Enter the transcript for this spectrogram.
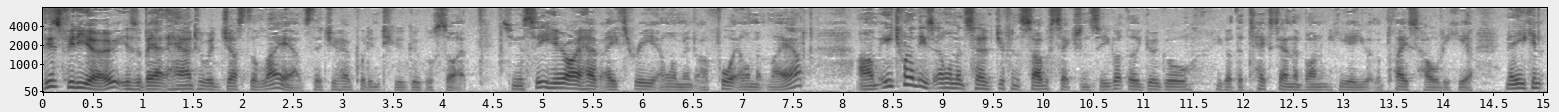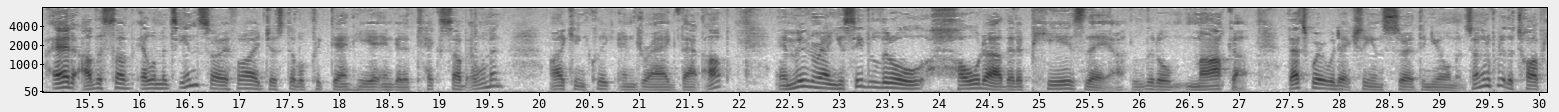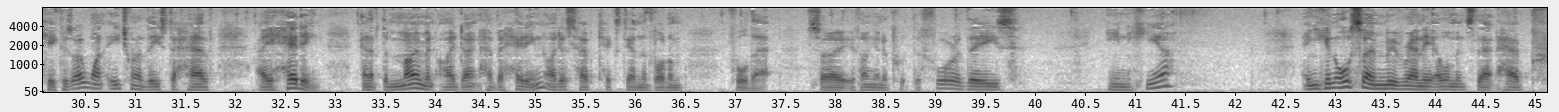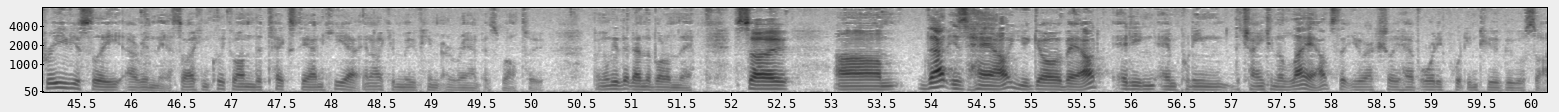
This video is about how to adjust the layouts that you have put into your Google site. So you can see here I have a three element or four element layout. Um, each one of these elements have different subsections. So you've got the Google, you've got the text down the bottom here, you've got the placeholder here. Now you can add other sub elements in. So if I just double click down here and get a text sub element, I can click and drag that up. And moving around, you see the little holder that appears there, the little marker that's where it would actually insert the new element. So I'm going to put it at the top here because I want each one of these to have a heading. And at the moment I don't have a heading, I just have text down the bottom for that. So if I'm going to put the four of these in here, and you can also move around the elements that have previously are in there. So I can click on the text down here and I can move him around as well too. But I'm going to leave that down the bottom there. So um, that is how you go about editing and putting the change in the layouts that you actually have already put into your Google site.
